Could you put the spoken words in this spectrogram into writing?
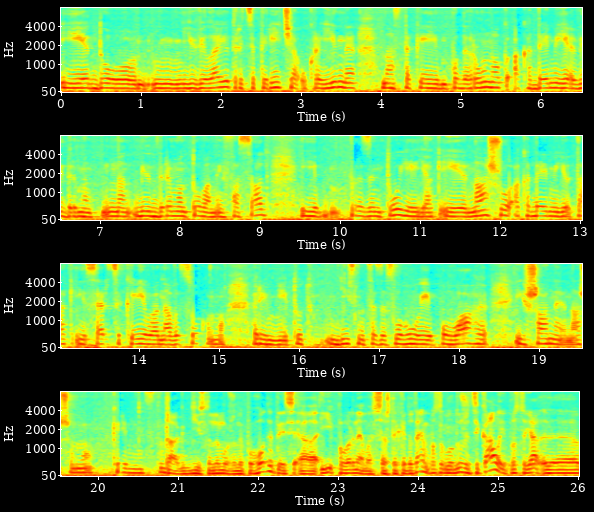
І до ювілею 30-річчя України в нас такий подарунок академія відремон- відремонтований фасад і презентує як і нашу академію, так і серце Києва на високому рівні. І тут дійсно це заслуговує поваги і шани нашому керівництву. Так, дійсно не можу не погодитись. Е, І повернемось все ж таки до теми. Просто було дуже цікаво, і просто я е,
